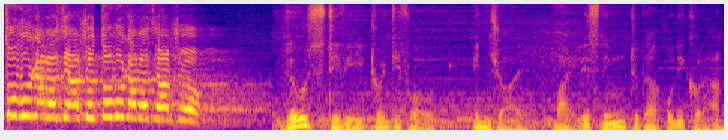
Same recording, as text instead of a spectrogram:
তবু নামাজে আসো তবু নামাজে আসো। Rose TV 24. Enjoy by listening to the Holy Quran.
